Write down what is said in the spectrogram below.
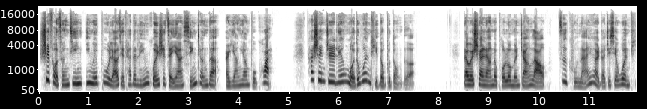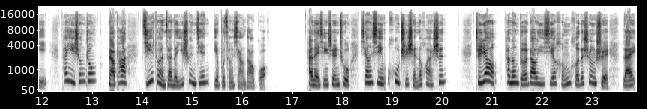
是否曾经因为不了解她的灵魂是怎样形成的而泱泱不快，她甚至连我的问题都不懂得。那位善良的婆罗门长老自苦难言的这些问题，他一生中哪怕极短暂的一瞬间也不曾想到过。他内心深处相信护持神的化身，只要他能得到一些恒河的圣水来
